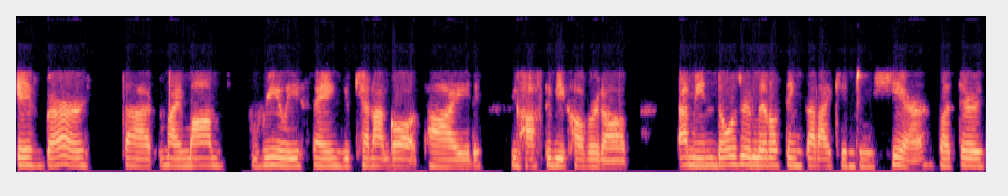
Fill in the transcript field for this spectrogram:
gave birth that my mom really saying you cannot go outside, you have to be covered up. I mean, those are little things that I can do here, but there's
